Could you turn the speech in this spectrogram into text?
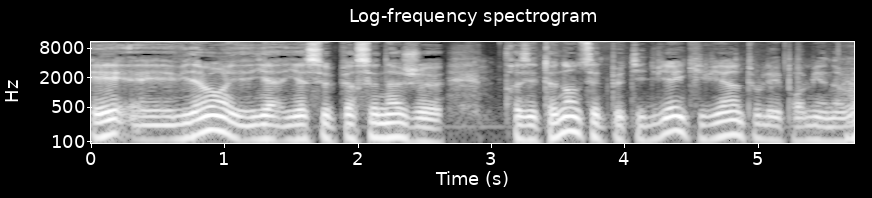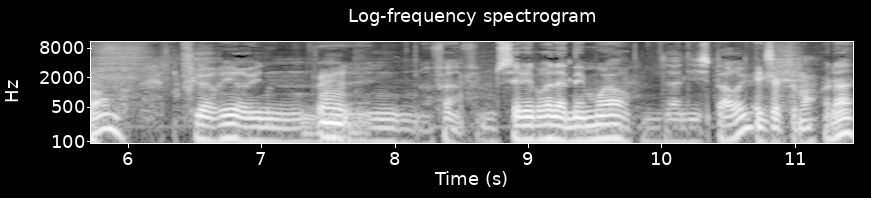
et, évidemment, il y a, y a ce personnage très étonnante, cette petite vieille qui vient tous les 1er novembre fleurir une, une, enfin célébrer la mémoire d'un disparu. Exactement. Voilà,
